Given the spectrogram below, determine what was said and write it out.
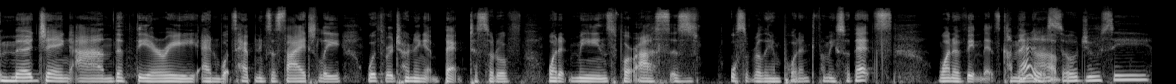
merging um, the theory and what's happening societally with returning it back to sort of what it means for us is also really important for me. So that's one event that's coming that up. so juicy.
